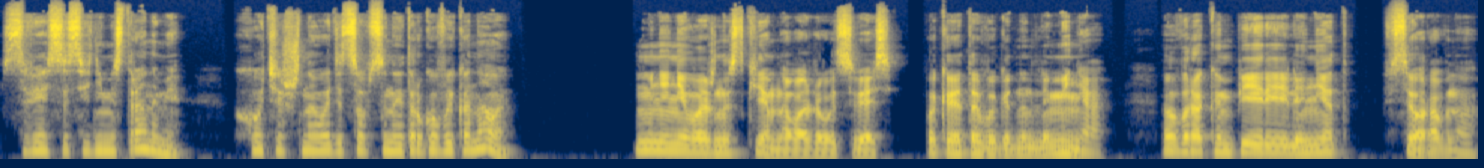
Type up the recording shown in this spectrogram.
«Связь с соседними странами? Хочешь наладить собственные торговые каналы?» Мне не важно с кем налаживать связь, пока это выгодно для меня. Враг Империи или нет, все равно.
